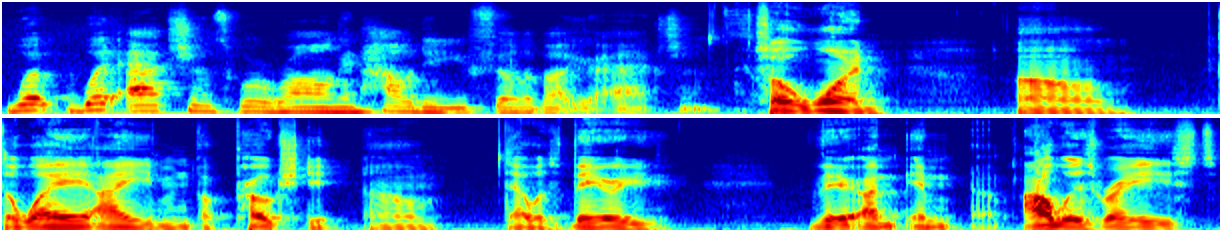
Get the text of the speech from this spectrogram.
What what actions were wrong, and how do you feel about your actions? So one, um, the way I even approached it, um, that was very, very. I'm, I was raised.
